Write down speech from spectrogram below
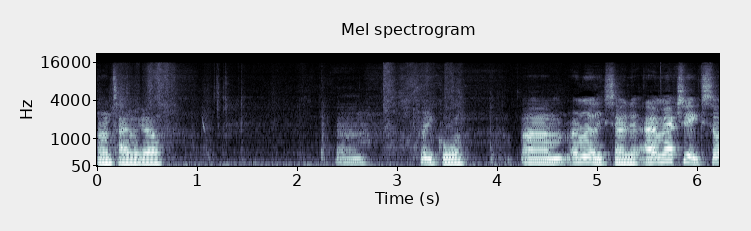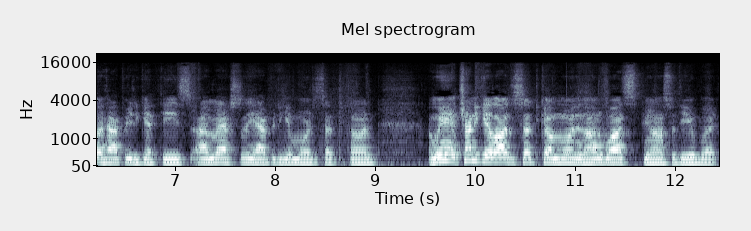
a long time ago. Um, pretty cool. Um, I'm really excited. I'm actually so happy to get these. I'm actually happy to get more Decepticon. I'm gonna trying to get a lot of come more than Autobots, to be honest with you, but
